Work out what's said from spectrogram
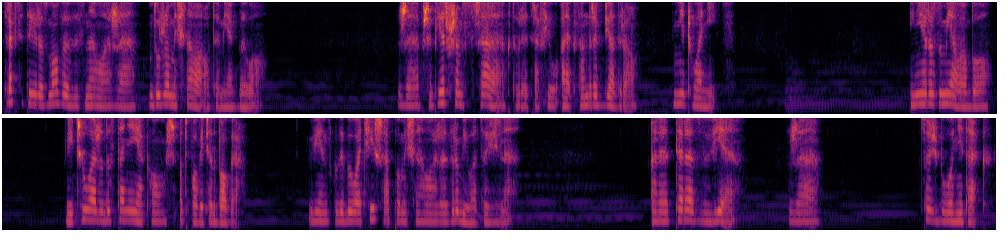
trakcie tej rozmowy wyznała, że dużo myślała o tym, jak było. Że przy pierwszym strzale, który trafił Aleksandrę w biodro, nie czuła nic. I nie rozumiała, bo liczyła, że dostanie jakąś odpowiedź od Boga. Więc gdy była cisza, pomyślała, że zrobiła coś źle. Ale teraz wie, że coś było nie tak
